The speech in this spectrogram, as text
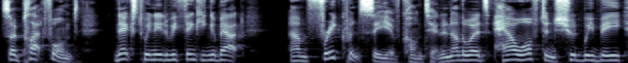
So, platforms. Next, we need to be thinking about um, frequency of content. In other words, how often should we be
